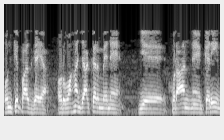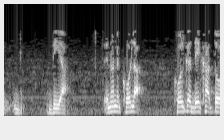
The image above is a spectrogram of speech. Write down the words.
ان کے پاس گیا اور وہاں جا کر میں نے یہ قرآن کریم دیا۔ انہوں نے کھولا۔ کھول کر دیکھا تو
